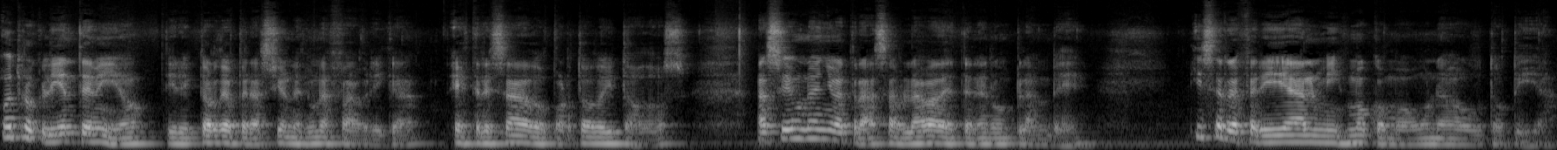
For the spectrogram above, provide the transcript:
Otro cliente mío, director de operaciones de una fábrica, estresado por todo y todos, hace un año atrás hablaba de tener un plan B y se refería al mismo como una utopía.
